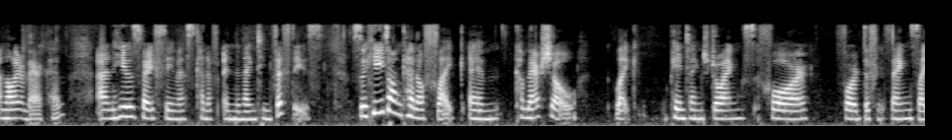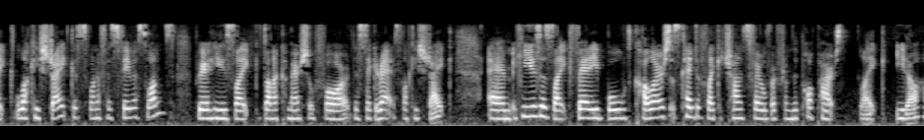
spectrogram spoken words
another American, and he was very famous kind of in the 1950s. So he done kind of like um, commercial, like paintings, drawings for for different things. Like Lucky Strike is one of his famous ones, where he's like done a commercial for the cigarettes Lucky Strike. Um, he uses like very bold colours. It's kind of like a transfer over from the pop art like era,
